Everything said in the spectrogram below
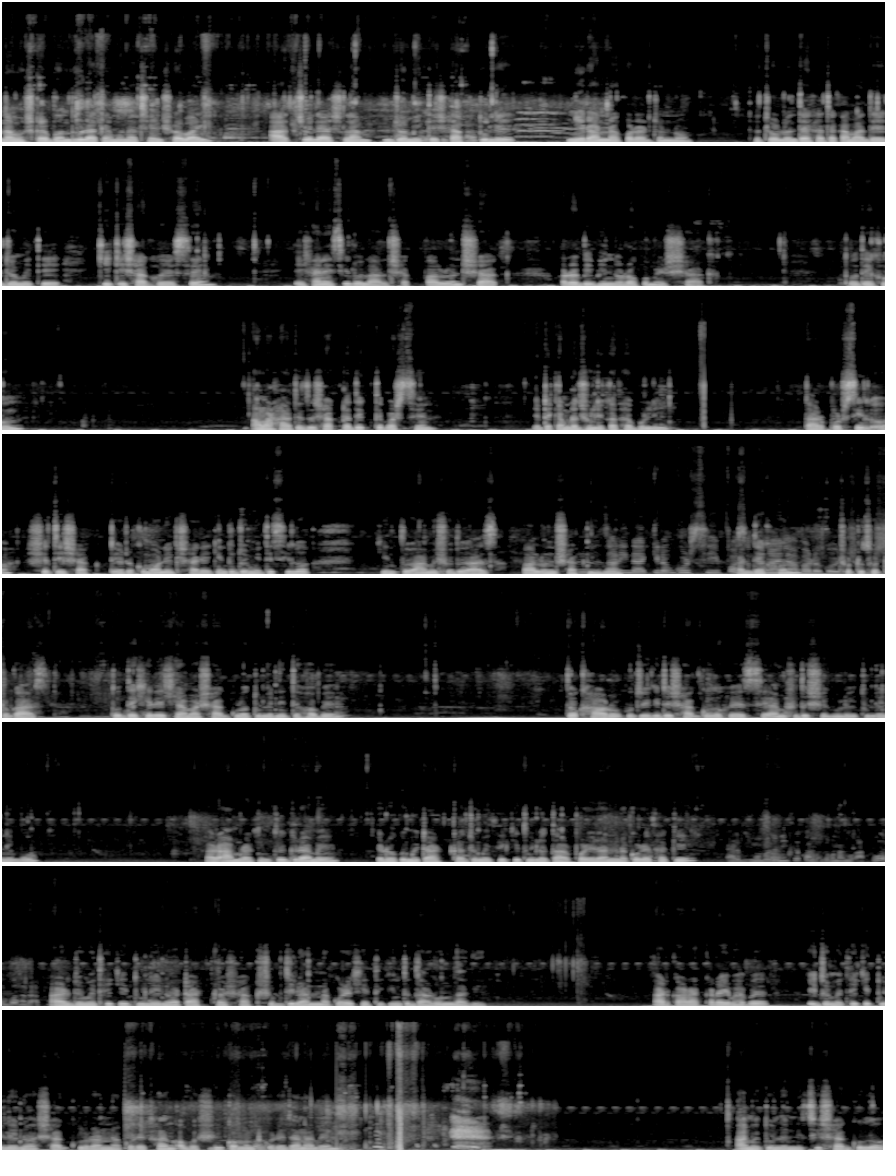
নমস্কার বন্ধুরা, কেমন আছেন সবাই? আজ চলে আসলাম জমিতে শাক তুলে নিয়ে রান্না করার জন্য। তো চলুন দেখা যাক আমাদের জমিতে কী কী শাক হয়েছে। এখানে ছিল লাল শাক পালন শাক, আরও বিভিন্ন রকমের শাক। তো দেখুন, আমার হাতে যে শাকটা দেখতে পাচ্ছেন, এটাকে আমরা ঝুলি কাঁথা বলি। তারপর ছিল সেচি শাক। তো এরকম অনেক শাকে কিন্তু জমিতে ছিল কিন্তু আমি শুধু আজ পালন শাক নিব। আর দেখুন ছোট ছোট গাছ। তো দেখে দেখে আমার শাকগুলো তুলে নিতে হবে। তো খাওয়ার উপযোগী যে শাকগুলো হয়েছে আমি শুধু সেগুলোই তুলে নিব। আর আমরা কিন্তু গ্রামে এরকমই টাটকা জমি থেকে তুলে তারপরে রান্না করে থাকি। আর জমি থেকে তুলে নেওয়া টাটকা শাকসবজি রান্না করে খেতে কিন্তু দারুণ লাগে। আর কারা কারা এভাবে এই জমি থেকে তুলে নেওয়া শাকগুলো রান্না করে খান অবশ্যই কমেন্ট করে জানাবেন। আমি তুলে নিচ্ছি শাকগুলো।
